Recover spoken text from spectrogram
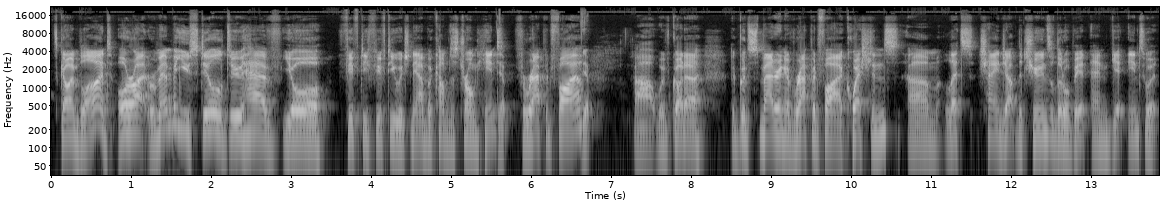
It's going blind. All right. Remember, you still do have your 50 50, which now becomes a strong hint Yep. for rapid fire. Yep. Uh, we've got a, a good smattering of rapid fire questions. Um, let's change up the tunes a little bit and get into it.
